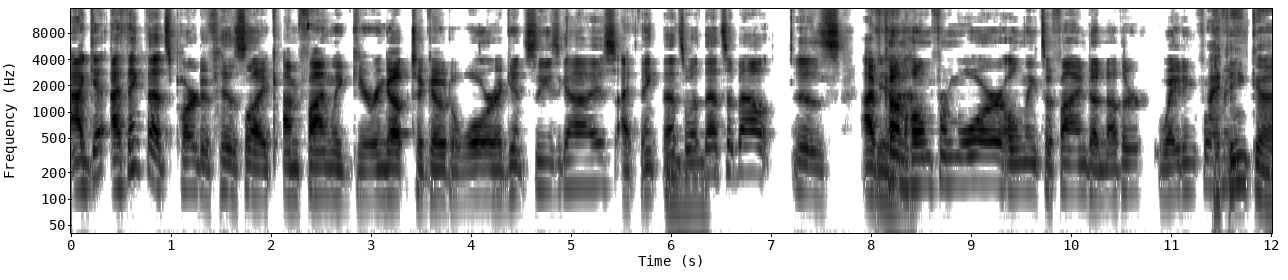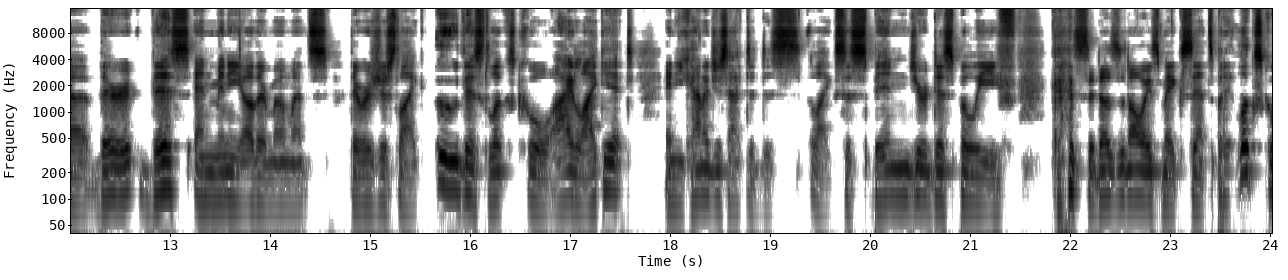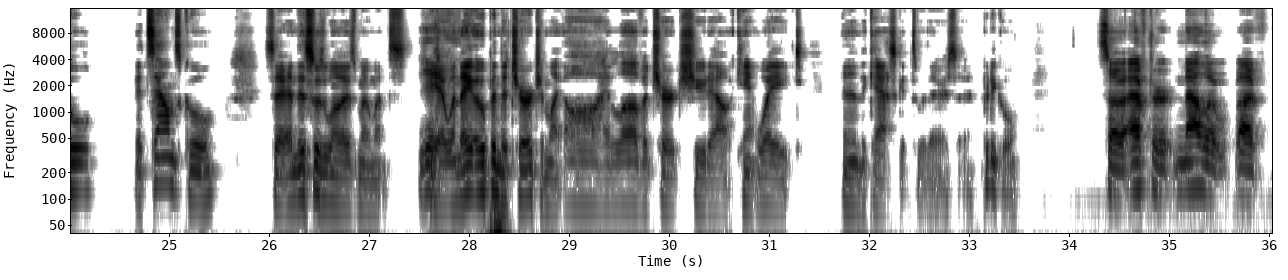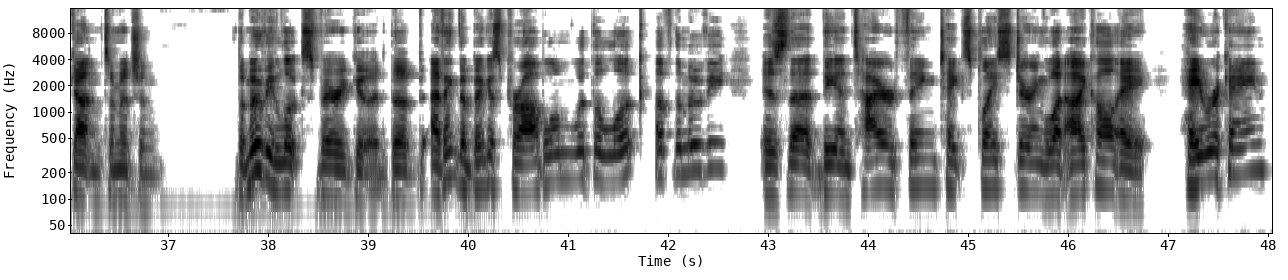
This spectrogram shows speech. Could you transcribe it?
I get I think that's part of his like I'm finally gearing up to go to war against these guys. I think that's what Mhm. that's about. Is I've come home from war only to find another waiting for I me. I think uh there this and many other moments there was just like, "Ooh, this looks cool. I like it." And you kind of just have to dis- like suspend your disbelief cuz it doesn't always make sense, but it looks cool. It sounds cool. So, and this was one of those moments. Yeah. Yeah, when they opened the church, I'm like, "Oh, I love a church shootout. Can't wait." And then the caskets were there, so pretty cool. So after now that I've gotten to mention the movie looks very good. The I think the biggest problem with the look of the movie is that the entire thing takes place during what I call a hurricane,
